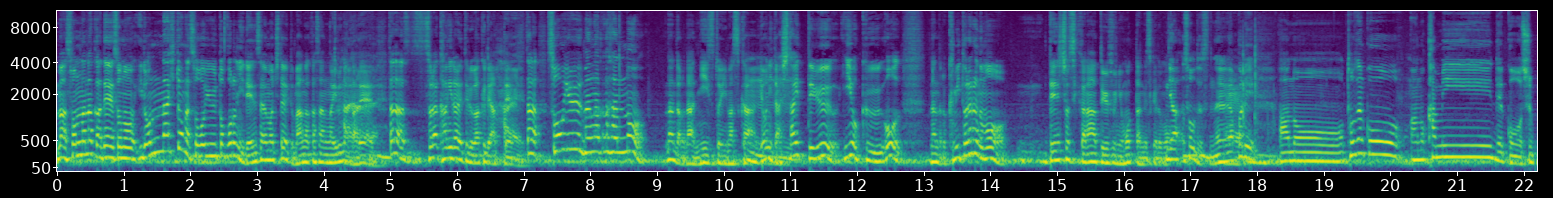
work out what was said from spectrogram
まあそんな中でそのいろんな人がそういうところに連載を持ちたいと漫画家さんがいる中で、はいはいはい。ただそれは限られてるわけであって、はい。ただそういう漫画家さんのなんだろうなニーズといいますか、うん。世に出したいっていう意欲をなんだろう汲み取れるのもうん電子書籍かなというふうに思ったんですけども。いやそうですね、ええ。やっぱりあのー当然こうあの紙でこう出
